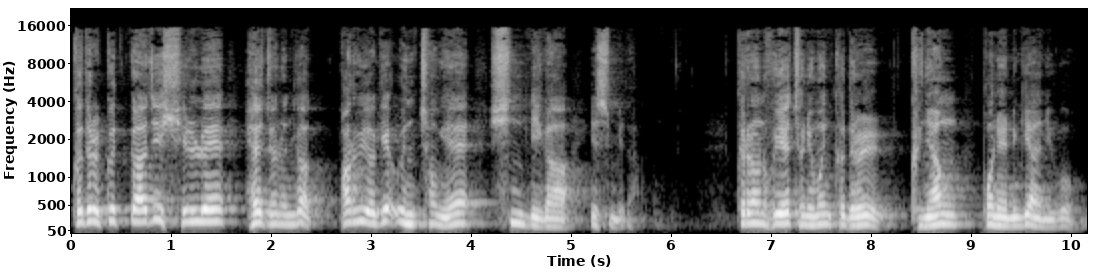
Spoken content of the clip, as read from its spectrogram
그들을 끝까지 신뢰해 주는 것, 바로 여기에 은총의 신비가 있습니다. 그런 후에 주님은 그들을 그냥 보내는 게 아니고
